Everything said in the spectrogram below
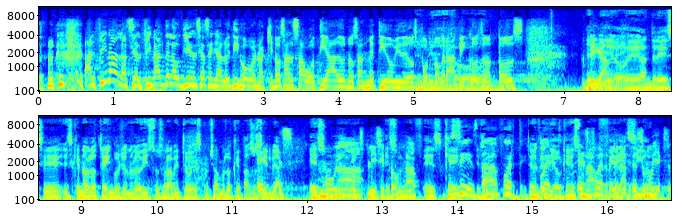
al final, hacia el final de la audiencia señaló y dijo, bueno, aquí nos han saboteado, nos han metido videos El pornográficos, video- no, todos... El Dígame. video de Andrés, eh, es que no lo tengo, yo no lo he visto, solamente escuchamos lo que pasó, Eh, Silvia. es muy explícito. Es una, es que... Sí, es está una- fuerte, Tengo entendido fuerte. que es, Es una fuerte, felación. es muy... ex-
